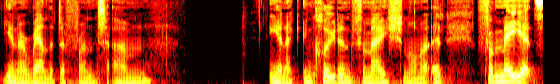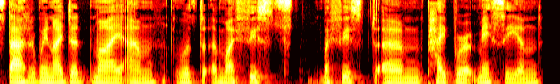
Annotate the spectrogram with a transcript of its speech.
you know, around the different um, you know, include information on it. it. For me, it started when I did my um, was my first my first um, paper at Massey, and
